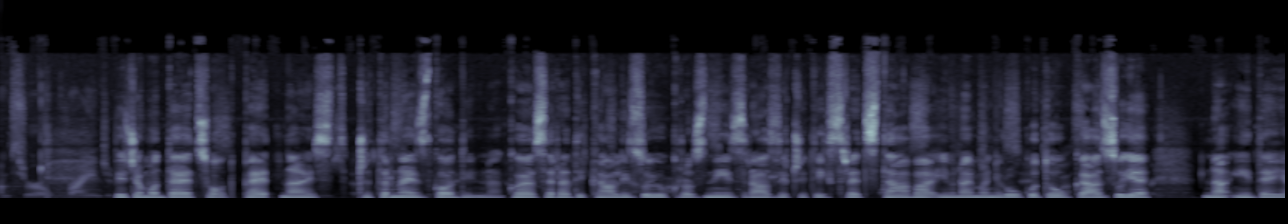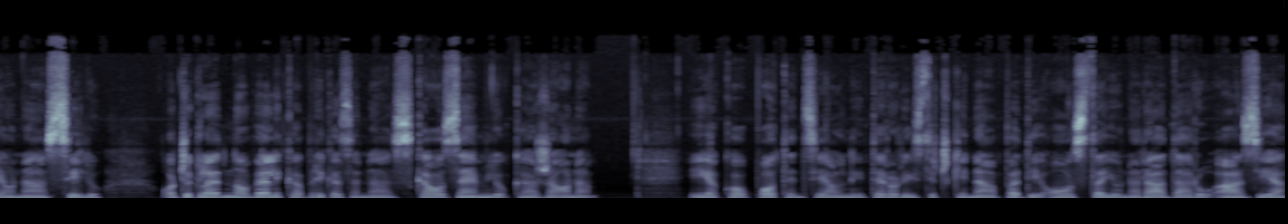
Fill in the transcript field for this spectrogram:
um, through a range of... Viđamo decu od 15, 14 godina koja se radikalizuju kroz niz različitih sredstava i u najmanju ruku to ukazuje na ideje o nasilju. Očigledno velika briga za nas kao zemlju, kaže ona. Iako potencijalni teroristički napadi ostaju na radaru Azija,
